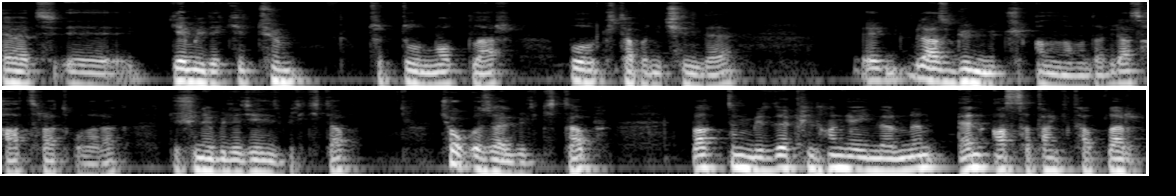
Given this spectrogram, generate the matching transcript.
Evet, e, gemideki tüm tuttuğu notlar bu kitabın içinde. E, biraz günlük anlamında, biraz hatırat olarak düşünebileceğiniz bir kitap. Çok özel bir kitap. Baktım bir de Pinhan yayınlarının en az satan kitaplar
